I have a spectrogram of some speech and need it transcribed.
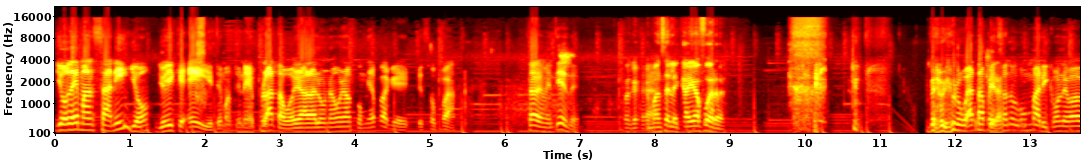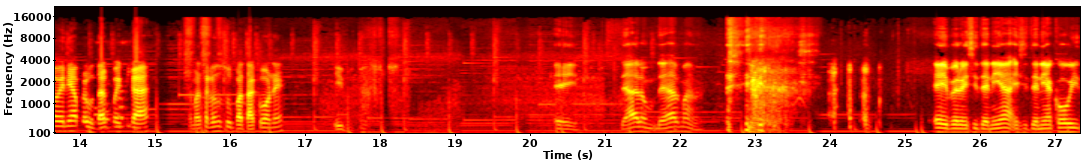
yo de manzanillo, yo dije, hey, este man tiene plata, voy a darle una buena comida para que, que sopa. ¿Sabes? ¿Me entiendes? Para que el man se le caiga afuera. Pero yo no voy a estar pensando que un maricón le va a venir a preguntar pues acá. El man sacando sus patacones y Ey, déjalo, déjalo, mano. Ey, pero ¿y si tenía, y si tenía COVID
